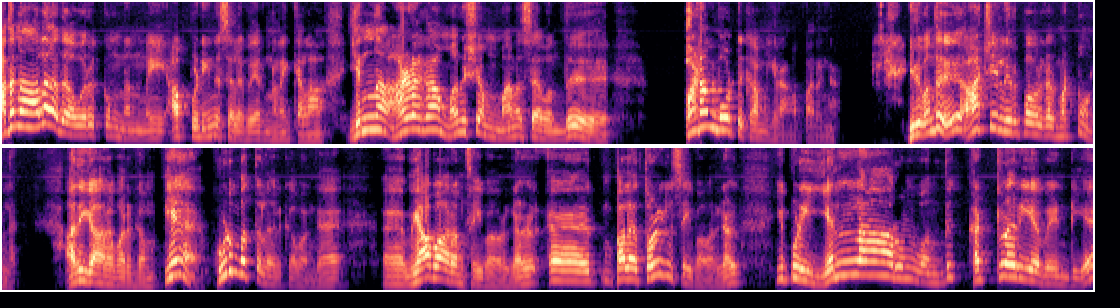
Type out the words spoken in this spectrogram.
அதனால் அது அவருக்கும் நன்மை அப்படின்னு சில பேர் நினைக்கலாம். என்ன அழகாக மனுஷன் மனசை வந்து படம் போட்டு காமிக்கிறாங்க பாருங்க. இது வந்து ஆட்சியில் இருப்பவர்கள் மட்டும் இல்லை அதிகார வர்க்கம். ஏன்? குடும்பத்தில் இருக்கவங்க வியாபாரம் செய்பவர்கள் பல தொழில் செய்பவர்கள் இப்படி எல்லாரும் வந்து கற்றறிய வேண்டிய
